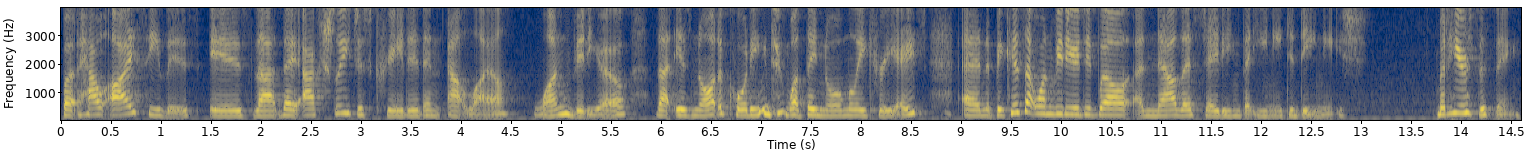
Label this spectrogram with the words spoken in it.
But how I see this is that they actually just created an outlier one video that is not according to what they normally create. And because that one video did well, and now they're stating that you need to de niche. But here's the thing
